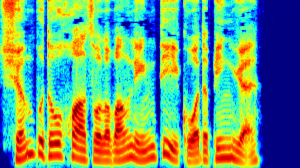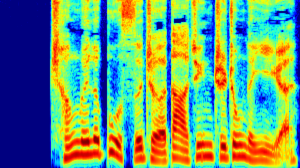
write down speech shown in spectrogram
全部都化作了亡灵帝国的兵员，成为了不死者大军之中的一员，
